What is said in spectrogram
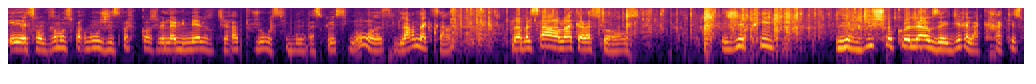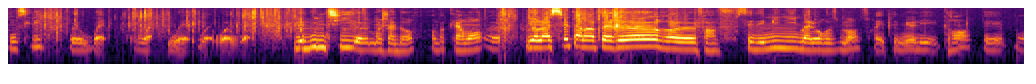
Et elles sont vraiment super bon. J'espère que quand je vais l'allumer, elle sentira toujours aussi bon parce que sinon, c'est de l'arnaque ça. Hein. On appelle ça arnaque à l'assurance. J'ai pris du chocolat, vous allez dire, elle a craqué son slip. ouais, ouais, ouais, ouais, ouais, ouais. Les Bounty, euh, moi j'adore, clairement. Euh, il y en a 7 à l'intérieur, euh, enfin c'est des mini malheureusement, ça aurait été mieux les grands, mais bon,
